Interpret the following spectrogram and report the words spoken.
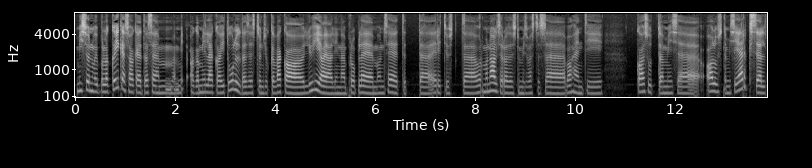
Mis on võib-olla kõige sagedasem, aga millega ei tulda, sest see on niisugune väga lühiajaline probleem, on see, et, et äh, eriti just äh, hormonaalse rasestumisvastase vahendi kasutamise alustamise järgselt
